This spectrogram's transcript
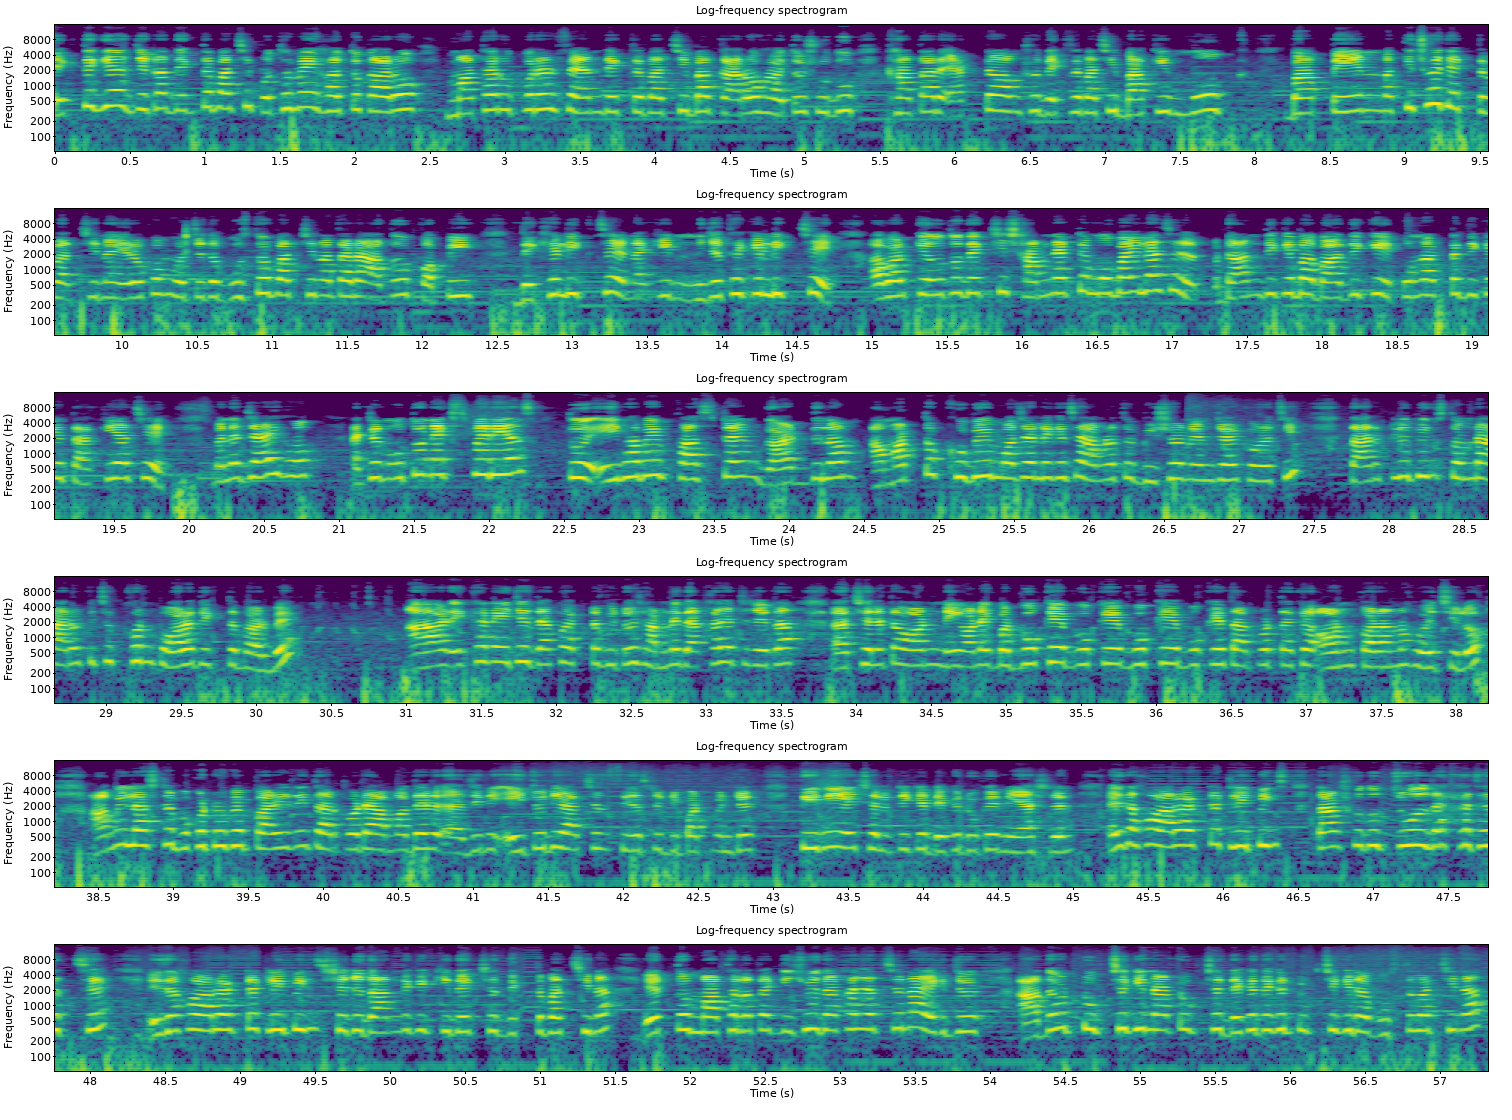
দেখতে গিয়ে যেটা দেখতে পাচ্ছি, প্রথমেই হয়তো কারও মাথার উপরের ফ্যান দেখতে পাচ্ছি বা কারও হয়তো শুধু খাতার একটা অংশ দেখতে পাচ্ছি, বাকি মুখ বা পেন বা কিছুই দেখতে পাচ্ছি না, এরকম হচ্ছে তো বুঝতেও পারছি না তারা আদৌ কপি দেখে লিখছে নাকি নিজে থেকে লিখছে। আবার কেউ তো দেখছি সামনে একটা মোবাইল আছে, ডান দিকে বা বাঁ দিকে কোনো একটা দিকে তাকিয়ে আছে। মানে যাই হোক, একটা নতুন এক্সপিরিয়েন্স তো এইভাবেই ফার্স্ট টাইম গার্ড দিলাম। আমার তো খুবই মজা লেগেছে, আমরা তো ভীষণ এনজয় করেছি। তার ক্লিপিংস তোমরা আরও কিছুক্ষণ পরে দেখতে পারবে। আর এখানে এই যে দেখো একটা ভিডিও সামনে দেখা যাচ্ছে যেটা ছেলেটা অন নেই, অনেকবার বকে বকে বকে বকে তারপর তাকে অন করানো হয়েছিল। আমি লাস্টে বকে ঠুকে পারিনি, তারপরে আমাদের যিনি এইচওডি আছেন সিএসটি ডিপার্টমেন্টের তিনি এই ছেলেটিকে ডেকে ডুকে নিয়ে আসলেন। এই দেখো আরও একটা ক্লিপিংস তার শুধু চুল দেখা যাচ্ছে। এই দেখো আরও একটা ক্লিপিংস সে যে ডান দিকে কি দেখছে দেখতে পাচ্ছি না। এর তো মাথা টাথা কিছুই দেখা যাচ্ছে না এক যে আদৌ টুকছে কি না টুকছে, দেখে দেখে টুকছে কি না বুঝতে পারছি না।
